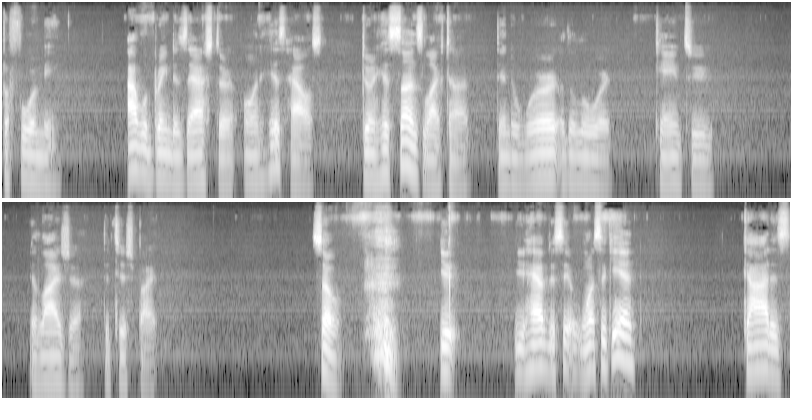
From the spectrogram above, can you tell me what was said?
before me. I will bring disaster on his house during his son's lifetime. Then the word of the Lord came to Elijah the Tishbite. So, you you have to see once again God is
